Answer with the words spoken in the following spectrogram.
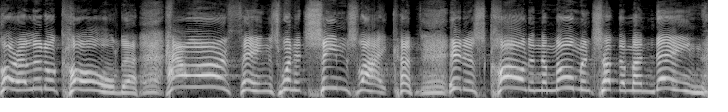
or a little cold? How are things when it seems like it is called in the moments of the mundane?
